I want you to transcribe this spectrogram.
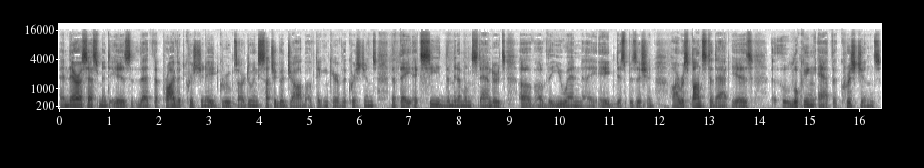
And their assessment is that the private Christian aid groups are doing such a good job job of taking care of the Christians that they exceed the minimum standards of, of the UN aid disposition. Our response to that is looking at the Christians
